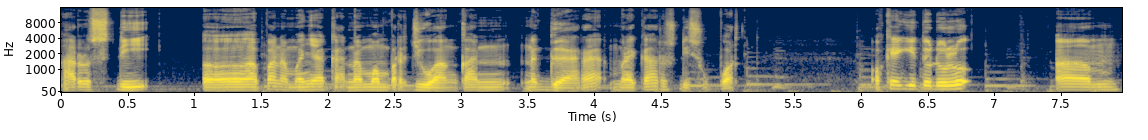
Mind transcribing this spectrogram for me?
harus di uh, apa namanya karena memperjuangkan negara mereka harus disupport. Oke gitu dulu. Um,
